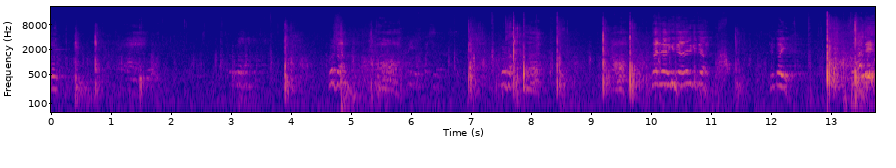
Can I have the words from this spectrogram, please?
Look. Dale, que te da, dale, que te da. Siento ahí. ¡Dale!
